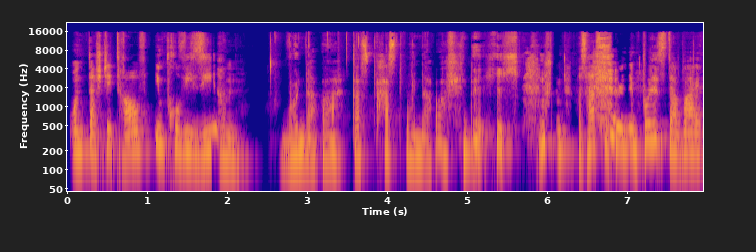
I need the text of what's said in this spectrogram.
und da steht drauf improvisieren. Wunderbar, das passt wunderbar, finde ich. Was hast du für einen Impuls dabei?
